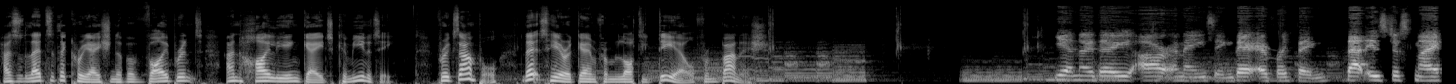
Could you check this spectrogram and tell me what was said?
has led to the creation of a vibrant and highly engaged community. For example, let's hear again from Lottie Dalziel from Banish. Yeah, no, they are amazing. They're everything. That is just my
